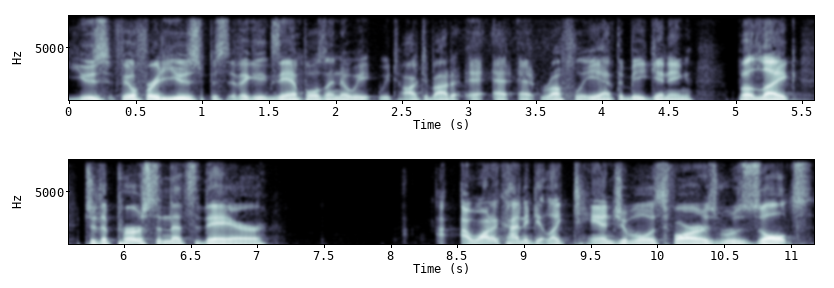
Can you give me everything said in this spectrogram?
use feel free to use specific examples. I know we we talked about it at, at, roughly at the beginning, but like to the person that's there, I, I want to kind of get like tangible as far as results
